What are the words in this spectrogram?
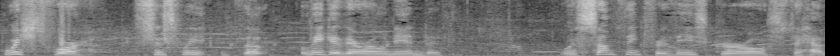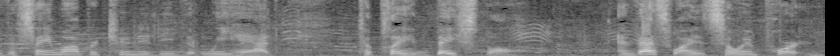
wished for since we the League of Their Own ended was something for these girls to have the same opportunity that we had to play baseball. And that's why it's so important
